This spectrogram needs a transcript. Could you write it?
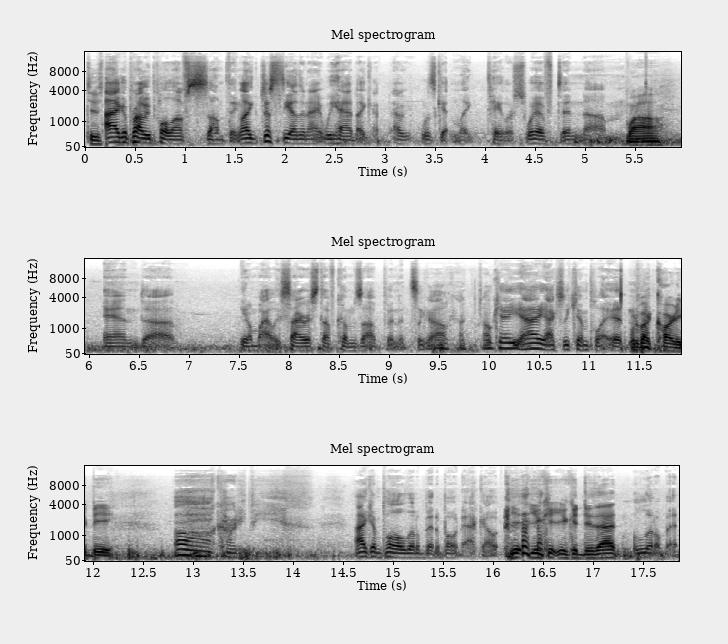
do? I could probably pull off something. Like just the other night, we had like I was getting like Taylor Swift and um, wow. and uh, you know Miley Cyrus stuff comes up, and it's like oh okay yeah, I actually can play it. What about Cardi B? oh Cardi B? I can pull a little bit of Bodak out, You, you could you could do that. a little bit,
